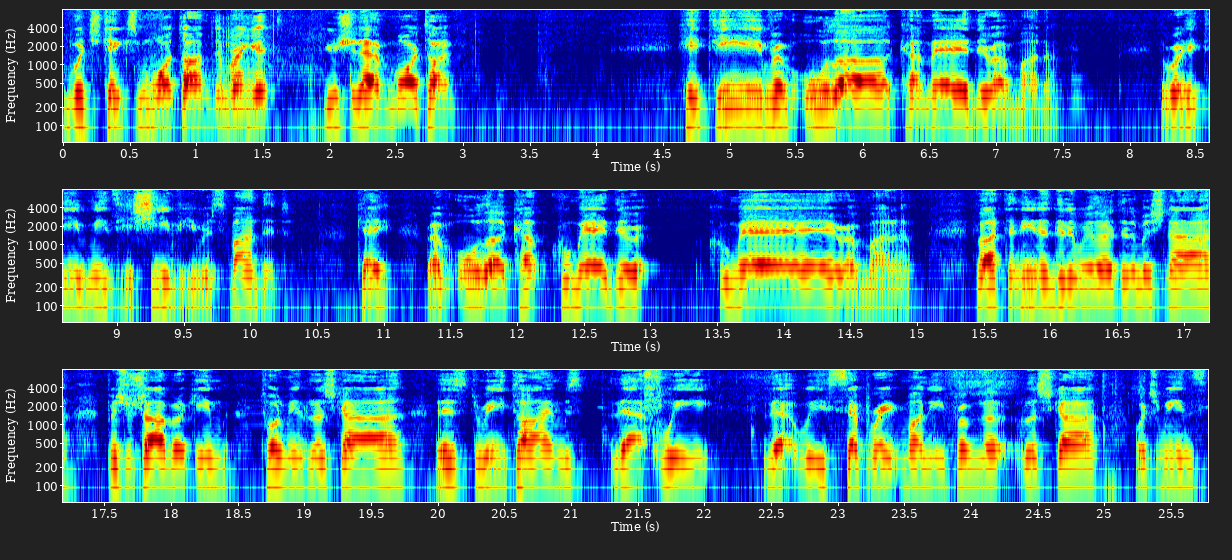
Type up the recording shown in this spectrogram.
which takes more time to bring it, you should have more time. Hitiv Rav Ula Kameh de Rav Mana. The word Hitiv means Hishiv, he responded. Okay? Rav Ula Kumeh de Kumeh Rav Mana. Vatanina didn't we learn in the Mishnah? Bishusha Barakim Tormin Lishka. There's three times that we that we separate money from the lishka, which means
